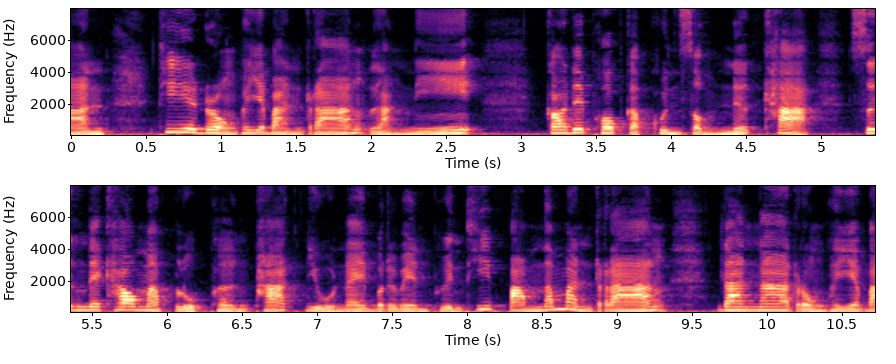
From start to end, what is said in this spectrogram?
าณ ที่โรงพยาบาลร้างหลังนี้ ก็ได้พบกับคุณสมนึกค่ะ ซึ่งได้เข้ามาปลูกเพิงพักอยู่ในบริเวณพื้นที่ปั๊มน้ำมันร้าง ด้านหน้าโรงพยาบ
